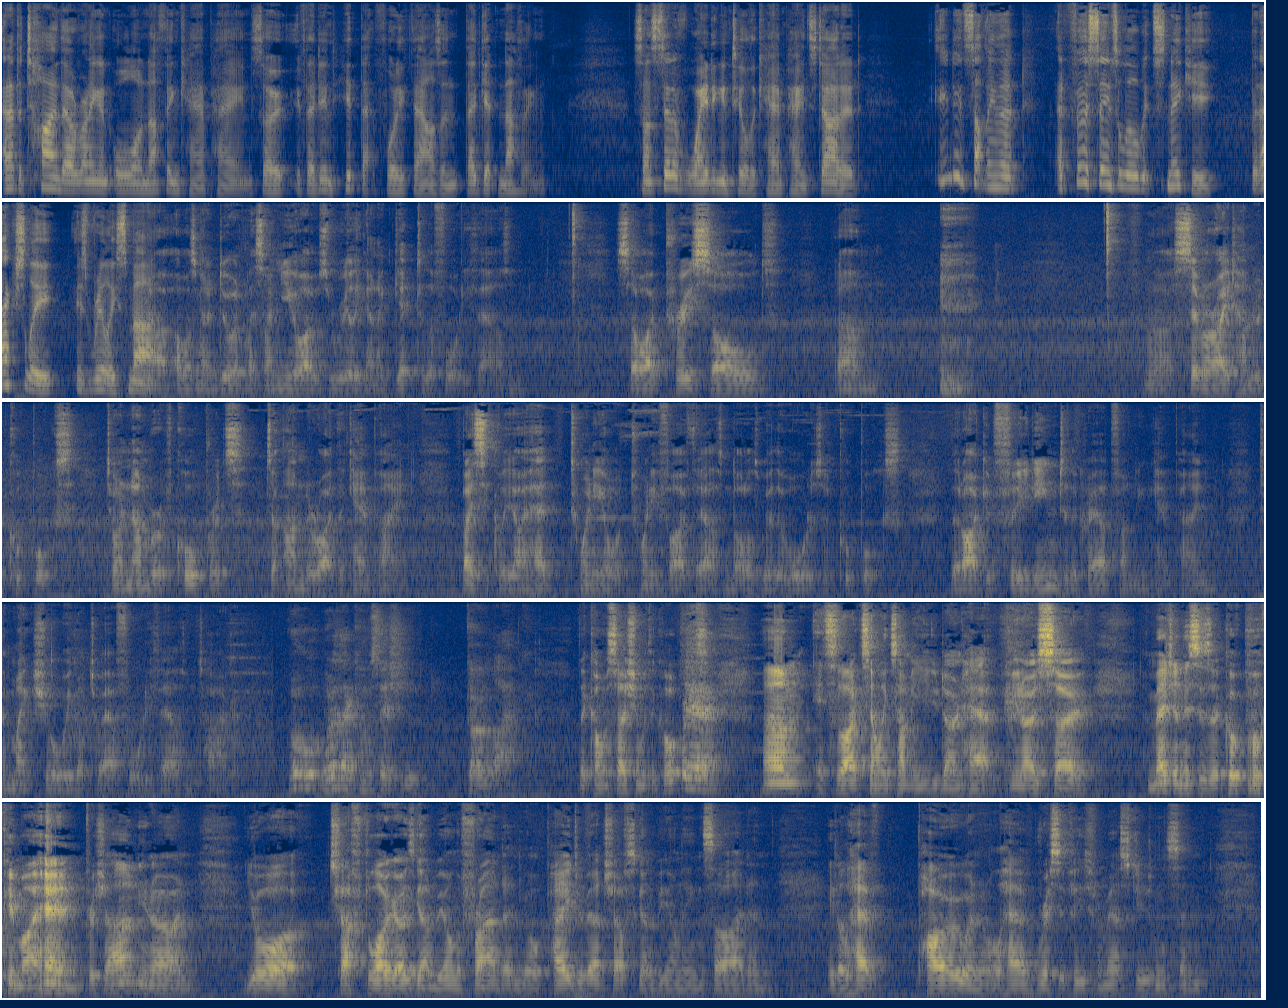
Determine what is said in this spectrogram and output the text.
and at the time, they were running an all or nothing campaign. So if they didn't hit that 40,000, they'd get nothing. So instead of waiting until the campaign started, he did something that at first seems a little bit sneaky, but actually is really smart. I wasn't going to do it unless I knew I was really going to get to the 40,000. So I pre sold um, uh, seven or eight hundred cookbooks to a number of corporates to underwrite the campaign basically I had twenty or twenty five thousand dollars worth of orders of cookbooks that I could feed into the crowdfunding campaign to make sure we got to our forty thousand target. What, what did that conversation go like? The conversation with the corporates. Yeah. Um, it's like selling something you don't have, you know. So imagine this is a cookbook in my hand, Prashan, you know, and you're Chuffed logo is going to be on the front, and your page about Chuff's going to be on the inside, and it'll have Poe and it'll have recipes from our students and.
